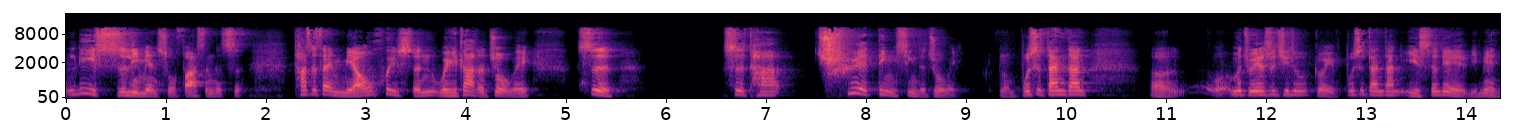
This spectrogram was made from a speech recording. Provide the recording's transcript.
历史里面所发生的事，他是在描绘神伟大的作为，是是他确定性的作为，嗯，不是单单，呃，我们主耶稣基督，各位不是单单以色列里面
